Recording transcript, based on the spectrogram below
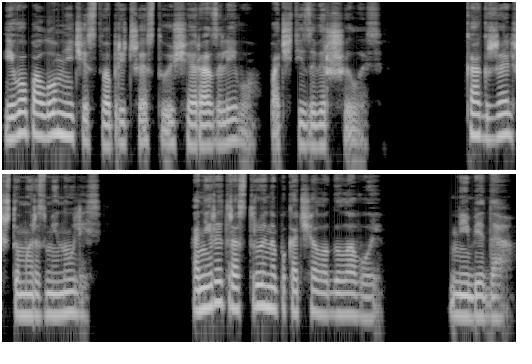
Его паломничество, предшествующее разливу, почти завершилось. Как жаль, что мы разминулись». Анирет расстроенно покачала головой. «Не беда,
